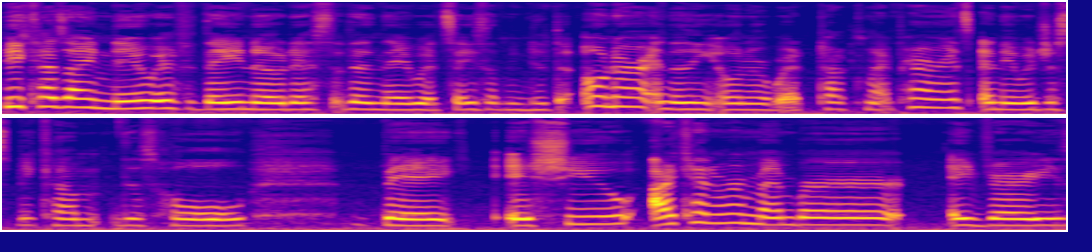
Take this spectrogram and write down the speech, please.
because I knew if they noticed, then they would say something to the owner, and then the owner would talk to my parents, and it would just become this whole big issue. I can remember a very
